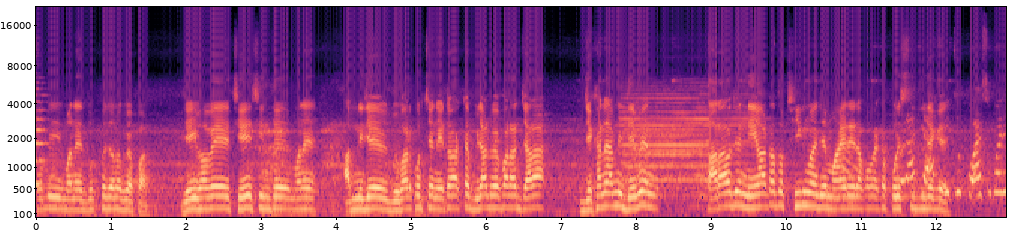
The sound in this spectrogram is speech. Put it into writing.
খুবই মানে দুঃখজনক ব্যাপার। যে এইভাবে চেয়ে চিনতে মানে আপনি যে জোগাড় করছেন এটাও একটা বিরাট ব্যাপার। আর যারা যেখানে আপনি দেবেন তারাও যে নেওয়াটা তো ঠিক নয় যে মায়ের এরকম একটা পরিস্থিতি দেখে। কিছু পয়সা করে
